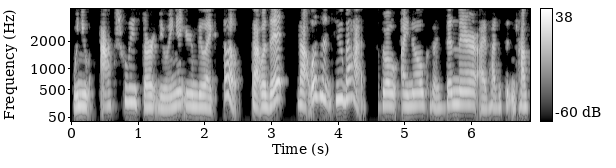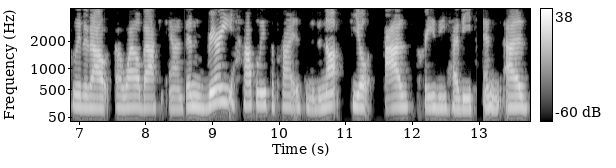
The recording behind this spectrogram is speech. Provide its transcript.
when you actually start doing it, you're going to be like, oh, that was it? That wasn't too bad. So I know because I've been there. I've had to sit and calculate it out a while back and been very happily surprised that it did not feel as crazy heavy and as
